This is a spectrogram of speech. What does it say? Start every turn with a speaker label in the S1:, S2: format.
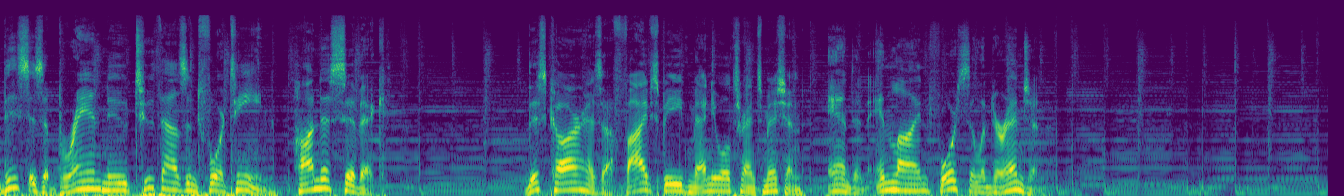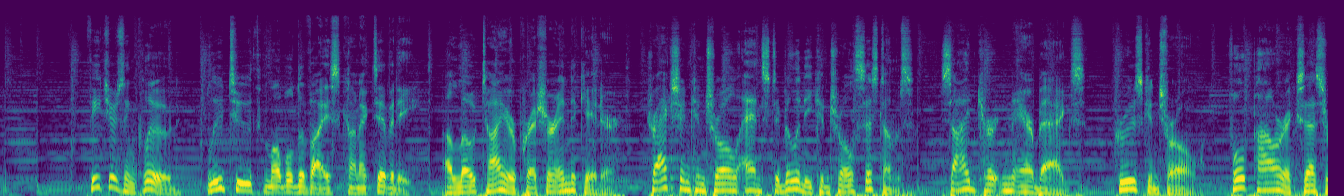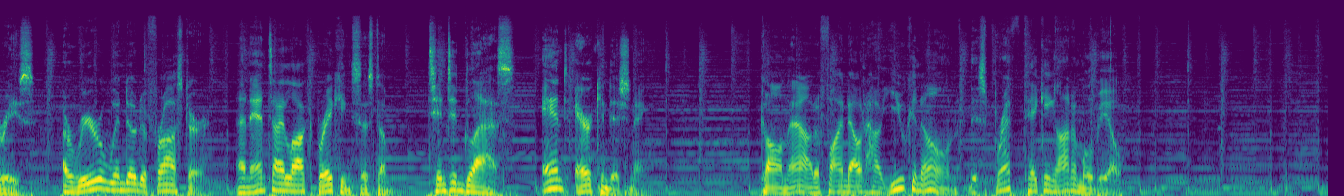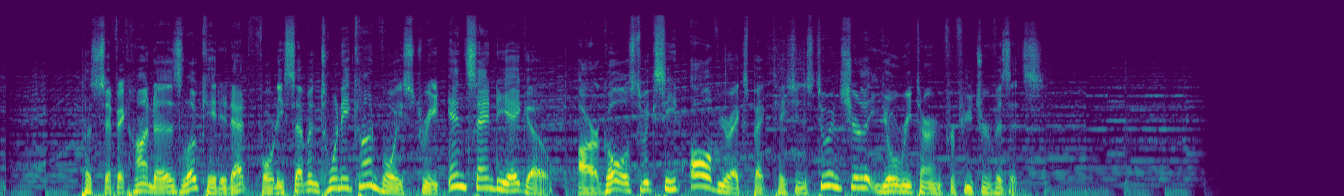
S1: This is a brand new 2014 Honda Civic. This car has a 5-speed manual transmission and an inline 4-cylinder engine. Features include Bluetooth mobile device connectivity, a low tire pressure indicator, traction control and stability control systems, side curtain airbags, cruise control, full power accessories, a rear window defroster, an anti-lock braking system, tinted glass, and air conditioning. Call now to find out how you can own this breathtaking automobile.
S2: Pacific Honda is located at 4720 Convoy Street in San Diego. Our goal is to exceed all of your expectations to ensure that you'll return for future visits.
